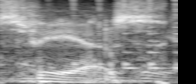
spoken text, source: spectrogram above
Atmospheres.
